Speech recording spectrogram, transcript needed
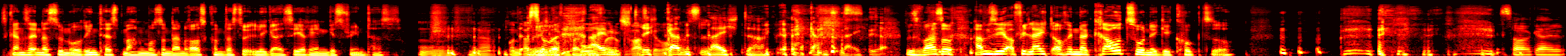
es kann sein, dass du einen Urintest machen musst und dann rauskommt, dass du illegal Serien gestreamt hast. Mhm, ja. Und Das ist aber ein du Strich ganz leicht da. Ganz leicht. Ja. Das war so, haben sie ja vielleicht auch in der Grauzone geguckt, so. So geil.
